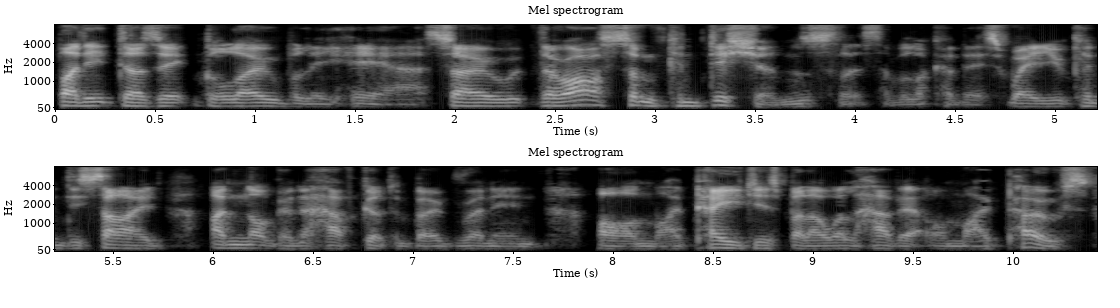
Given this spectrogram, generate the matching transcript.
but it does it globally here. So there are some conditions, let's have a look at this, where you can decide I'm not going to have Gutenberg running on my pages, but I will have it on my posts.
